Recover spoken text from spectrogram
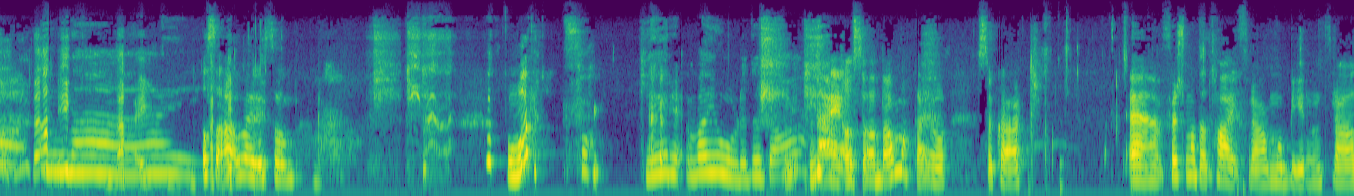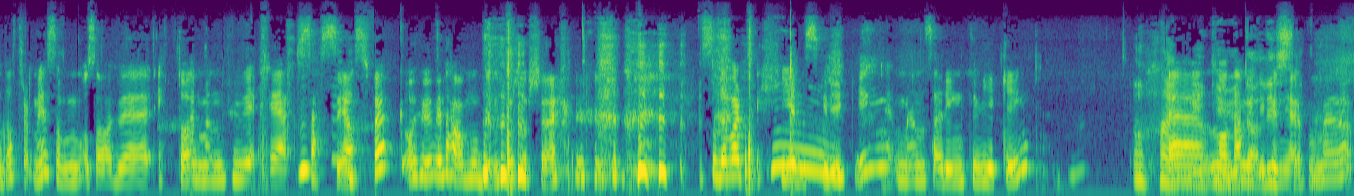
nei, nei. Nei. Og så er jeg bare sånn What? Fucker, Hva gjorde du da? Nei, altså, da måtte jeg jo så klart eh, Først måtte jeg ta ifra mobilen fra dattera mi, som også hun er ett år, men hun er sassy as fuck, og hun vil ha mobilen for seg sjøl. så det ble hylskriking mens jeg ringte Viking. Å, Eh, noe de ikke kunne Alice. hjelpe meg med.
